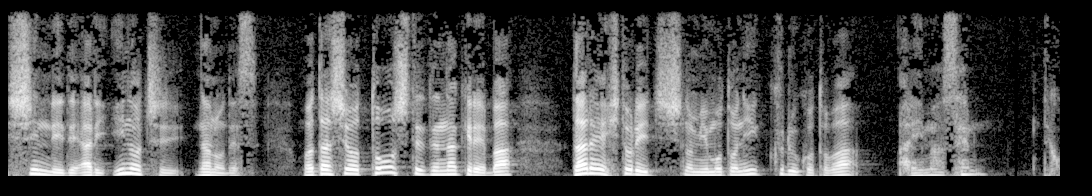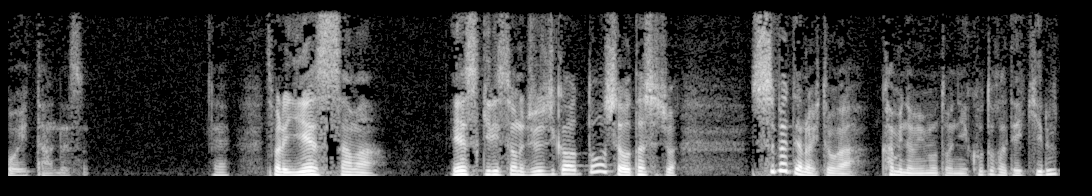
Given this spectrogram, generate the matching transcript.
真理であり命なのです。私を通してでなければ誰一人父の身元に来ることはありませんってこう言ったんです、ね、つまりイエス様イエス・キリストの十字架を通して私たちは全ての人が神の身元に行くことができる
